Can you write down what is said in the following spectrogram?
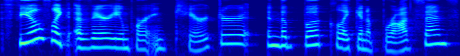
feels like a very important character in the book, like in a broad sense.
